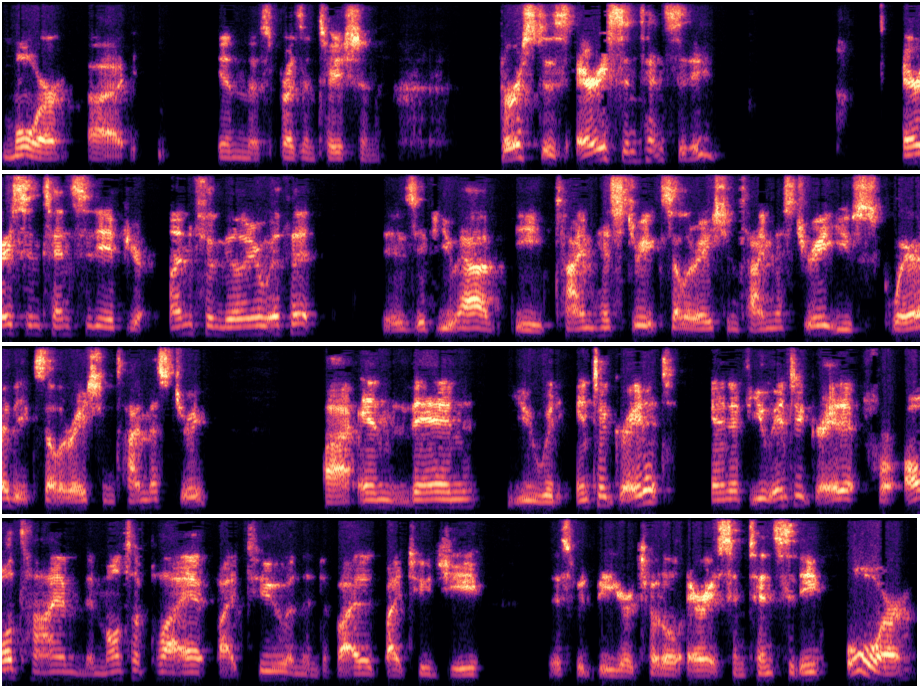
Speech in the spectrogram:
more uh, in this presentation. First is Arias intensity. Arias intensity, if you're unfamiliar with it, is if you have the time history, acceleration time history, you square the acceleration time history, uh, and then you would integrate it. And if you integrate it for all time, then multiply it by two and then divide it by 2g, this would be your total Arias intensity. Or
